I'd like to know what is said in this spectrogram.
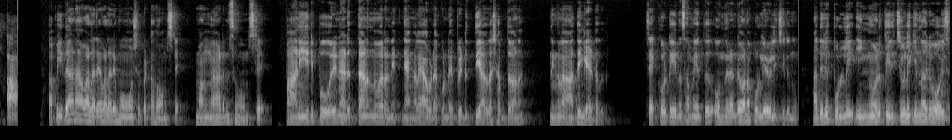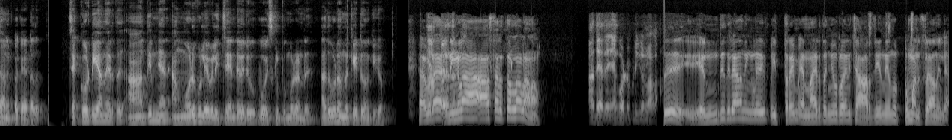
അപ്പോൾ ഇതാണ് ആ വളരെ വളരെ മോശപ്പെട്ട ഹോം സ്റ്റേ മങ്ങാടൻസ് ഹോം സ്റ്റേ പാനീരി പോലിനടുത്താണെന്ന് പറഞ്ഞ് ഞങ്ങളെ അവിടെ കൊണ്ടുപോയി പെടുത്തിയ ആളുടെ ശബ്ദമാണ് നിങ്ങൾ ആദ്യം കേട്ടത്. ചെക്കൗട്ട് ചെയ്യുന്ന സമയത്ത് ഒന്ന് രണ്ട് തവണ പുള്ളിയെ വിളിച്ചിരുന്നു. അതിൽ പുള്ളി ഇങ്ങോട്ട് തിരിച്ചു വിളിക്കുന്ന ഒരു വോയിസ് ആണ് ഇപ്പോൾ കേട്ടത്. ചെക്കൗട്ട് ചെയ്യാൻ നേരത്ത് ആദ്യം ഞാൻ അങ്ങോട്ട് പുള്ളിയെ വിളിച്ചതിന്റെ ഒരു വോയിസ് ക്ലിപ്പും കൂടെ ഉണ്ട്. അതുകൂടെ ഒന്ന് കേട്ട് നോക്കിക്കോ. എവിടെ? നിങ്ങൾ ആ ആ സ്ഥലത്തുള്ള ആളാണോ? അതെ അതെ. ഞാൻ കോട്ടപ്പിടിക്കുള്ള ആളാ. എന്ത് ഇതിലാണ് നിങ്ങൾ ഇത്രയും എണ്ണായിരത്തി അഞ്ഞൂറ് രൂപ ചാർജ് ചെയ്യുന്നതെന്ന് ഒട്ടും മനസ്സിലാവുന്നില്ല.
